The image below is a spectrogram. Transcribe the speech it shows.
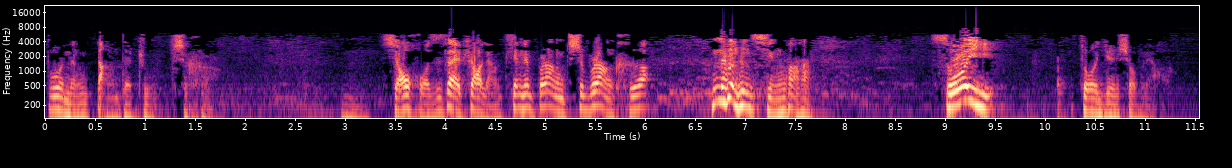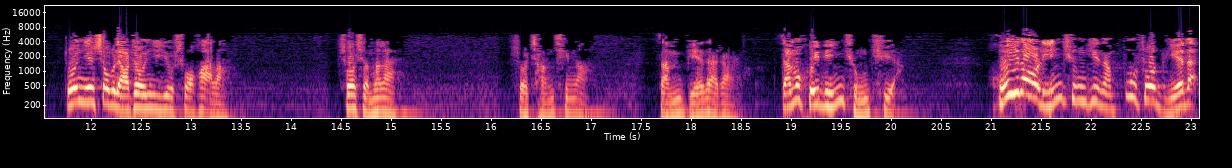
不能挡得住吃喝。嗯，小伙子再漂亮，天天不让吃不让喝，那能行吗？所以，卓文君受不了了。卓文君受不了，卓文君就说话了，说什么呢？说长青啊，咱们别在这儿了。咱们回临邛去啊！回到临邛去呢，不说别的，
